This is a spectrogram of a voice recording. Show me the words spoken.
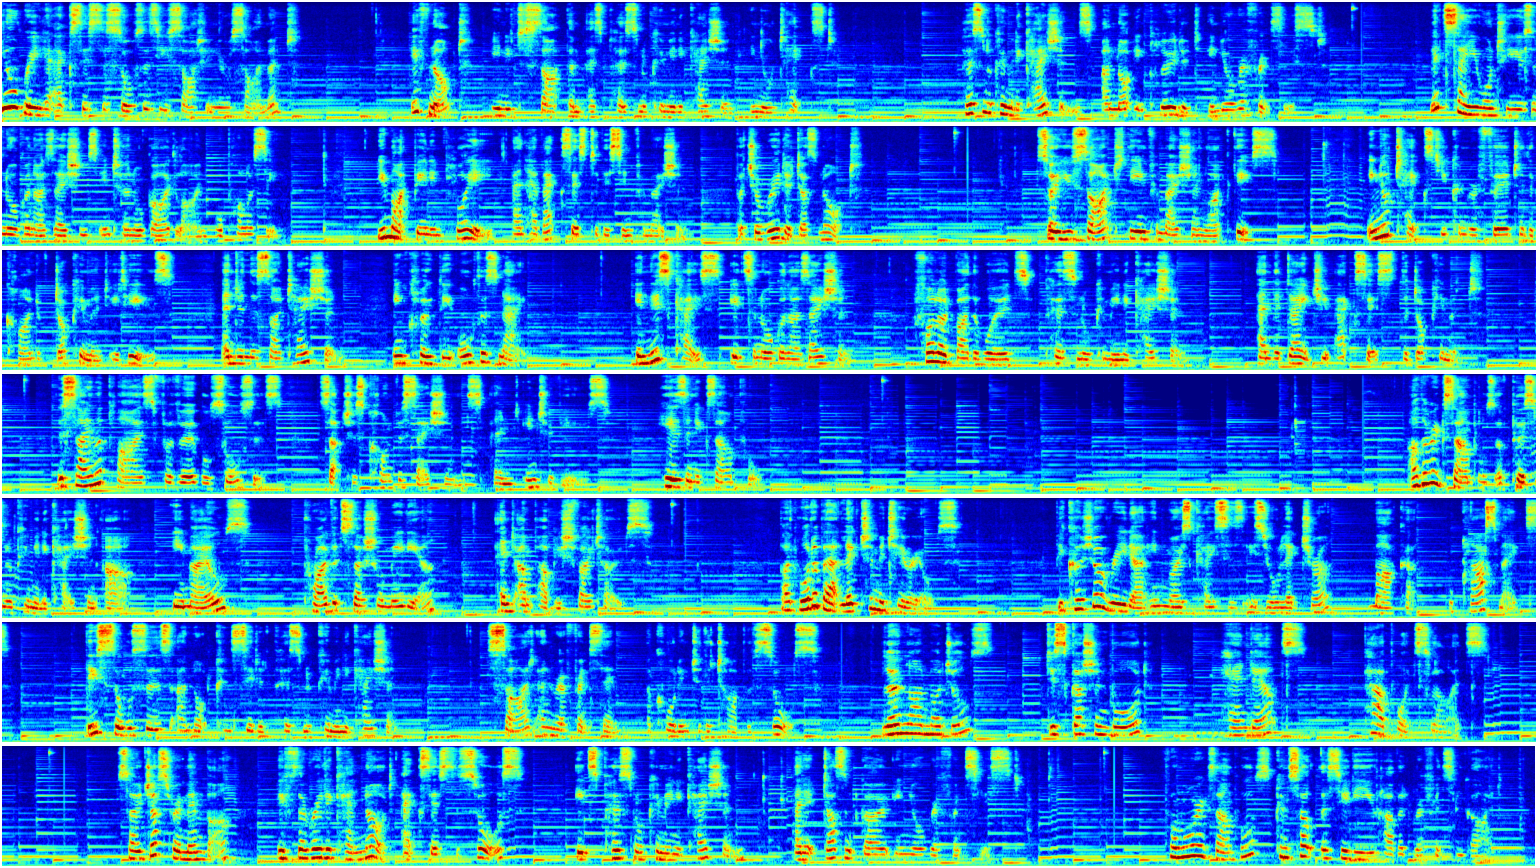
your reader access the sources you cite in your assignment? If not, you need to cite them as personal communication in your text. Personal communications are not included in your reference list. Let's say you want to use an organisation's internal guideline or policy. You might be an employee and have access to this information, but your reader does not. So you cite the information like this. In your text you can refer to the kind of document it is and in the citation include the author's name. In this case it's an organisation, followed by the words personal communication and the date you access the document. The same applies for verbal sources such as conversations and interviews. Here's an example. Other examples of personal communication are emails, private social media, and unpublished photos. But what about lecture materials? Because your reader in most cases is your lecturer, marker, or classmates, these sources are not considered personal communication. Cite and reference them according to the type of source. LearnLine modules, discussion board, handouts, PowerPoint slides. So just remember, if the reader cannot access the source, it's personal communication and it doesn't go in your reference list. For more examples, consult the CDU Harvard Referencing Guide.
